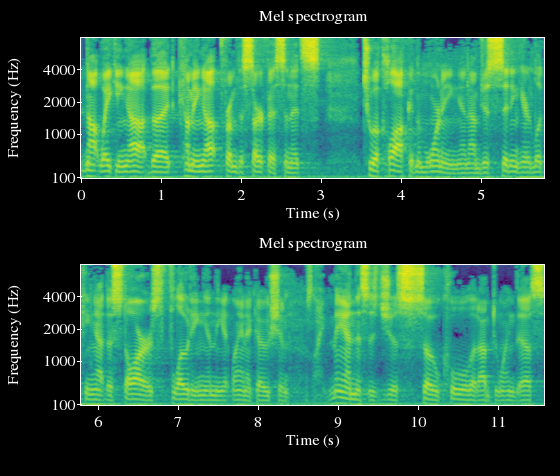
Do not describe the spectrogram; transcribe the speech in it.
not waking up, but coming up from the surface and it's two o'clock in the morning and I'm just sitting here looking at the stars floating in the Atlantic Ocean. I was like, man, this is just so cool that I'm doing this.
